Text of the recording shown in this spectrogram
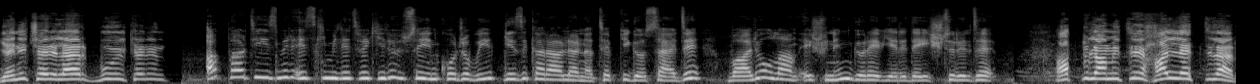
Yeniçeriler bu ülkenin AK Parti İzmir eski milletvekili Hüseyin Kocabıyık gezi kararlarına tepki gösterdi. Vali olan eşinin görev yeri değiştirildi. Abdülhamit'i hallettiler.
